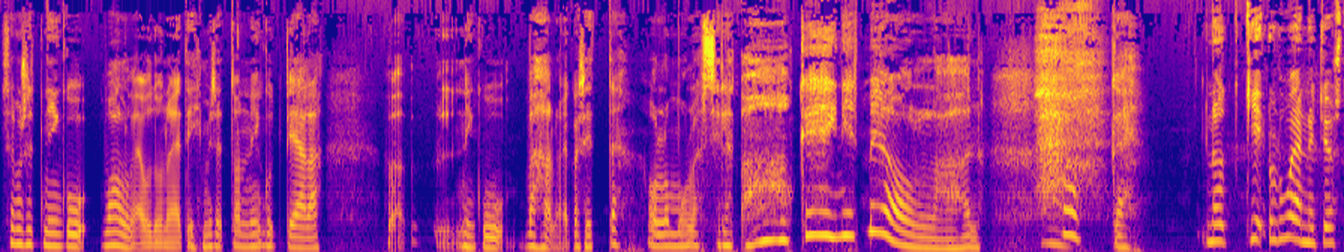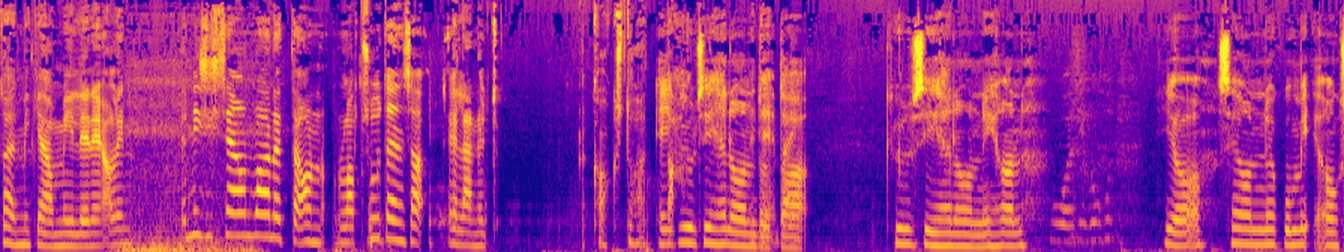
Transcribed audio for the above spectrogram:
Semmoiset niinku valveutuneet ihmiset on niinku vielä va- niinku vähän aika sitten ollut mulle silleen, että okei, niin että me ollaan. Okei. Okay. No ki- luen nyt jostain, mikä on milleniaalin. Ja Niin siis se on vaan, että on lapsuutensa elänyt 2000. Ei, kyllä siihen on, eteenpäin. tota, kyllä siihen on ihan, joo, se on joku, onko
